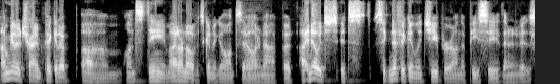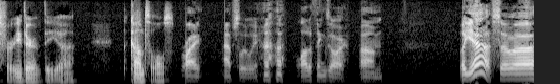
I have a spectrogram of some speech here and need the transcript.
I'm gonna try and pick it up um, on Steam. I don't know if it's gonna go on sale or not, but I know it's it's significantly cheaper on the PC than it is for either of the uh, the consoles. Right, absolutely. a lot of things are. Um, but yeah, so uh,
